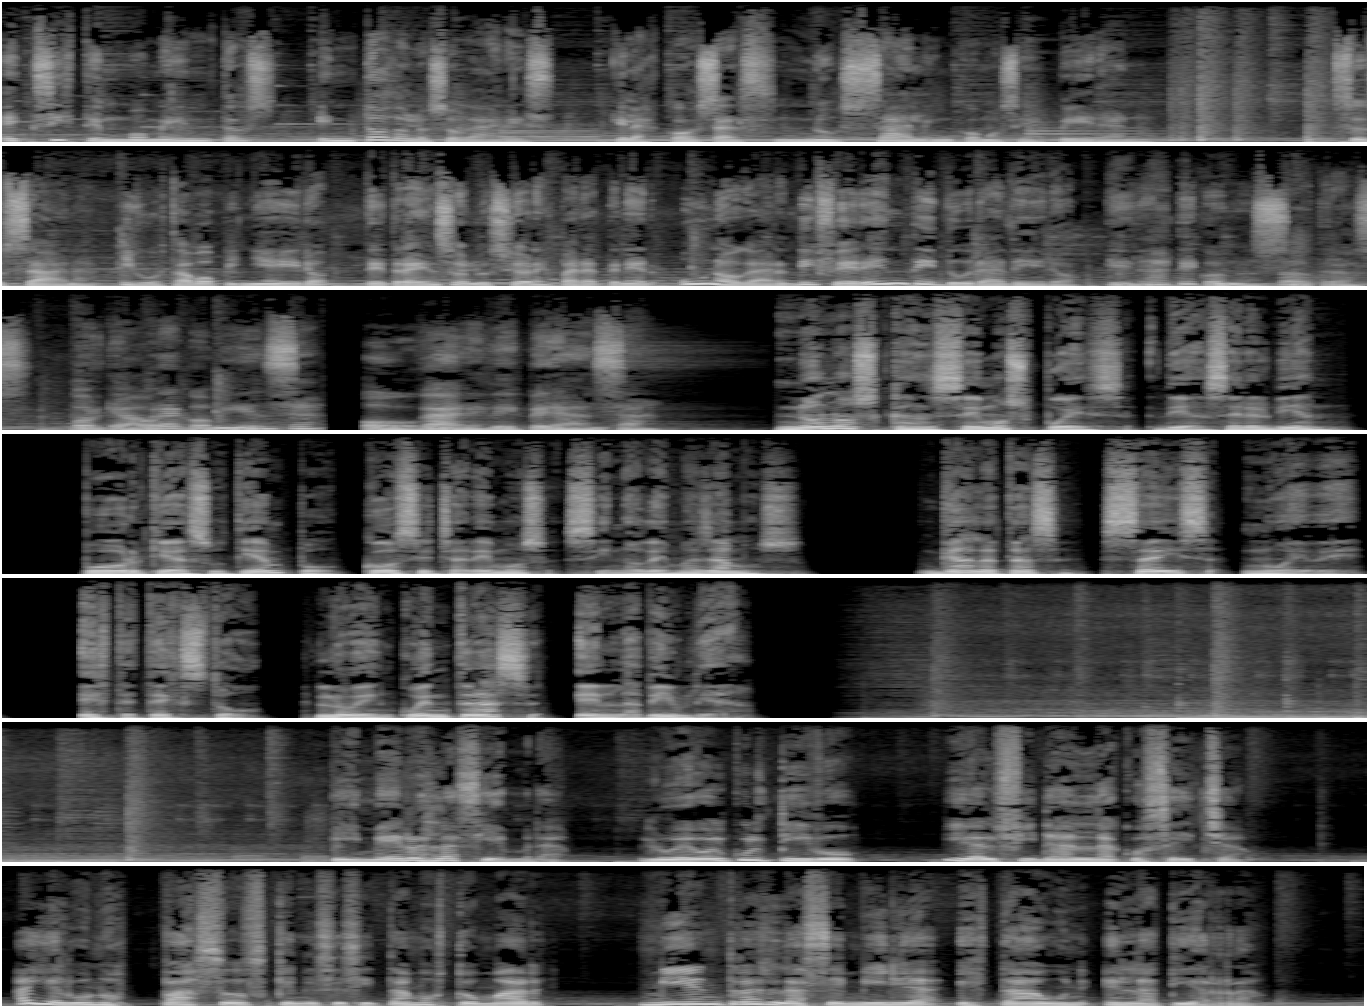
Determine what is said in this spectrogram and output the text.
Existen momentos en todos los hogares que las cosas no salen como se esperan. Susana y Gustavo Piñeiro te traen soluciones para tener un hogar diferente y duradero. Quédate con nosotros, porque ahora comienza Hogares de Esperanza. No nos cansemos, pues, de hacer el bien, porque a su tiempo cosecharemos si no desmayamos. Gálatas 6:9. Este texto lo encuentras en la Biblia. Primero es la siembra, luego el cultivo y al final la cosecha. Hay algunos pasos que necesitamos tomar mientras la semilla está aún en la tierra.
